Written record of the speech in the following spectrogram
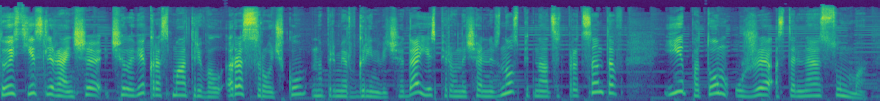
То есть, если раньше человек рассматривал рассрочку, например, в Гринвиче, да, есть первоначальный взнос 15%, и потом уже остальная сумма –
